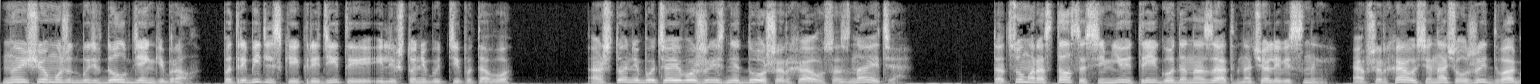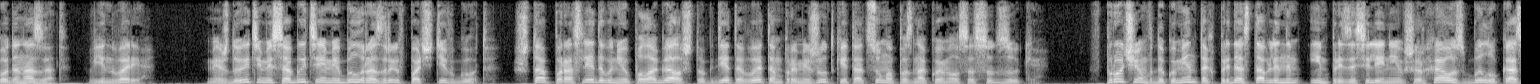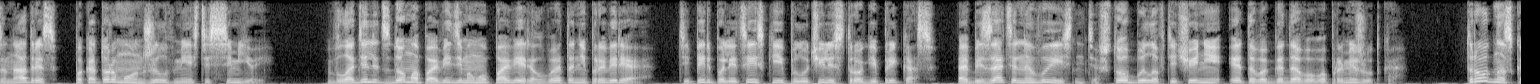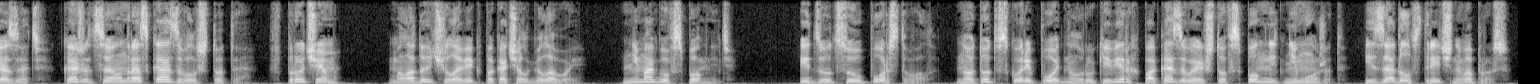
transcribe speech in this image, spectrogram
Ну еще, может быть, в долг деньги брал, потребительские кредиты или что-нибудь типа того. А что-нибудь о его жизни до Шерхауса знаете? Тацума расстался с семьей три года назад, в начале весны, а в Шерхаусе начал жить два года назад, в январе. Между этими событиями был разрыв почти в год, Штаб по расследованию полагал, что где-то в этом промежутке Тацума познакомился с Судзуки. Впрочем, в документах, предоставленным им при заселении в Шерхаус, был указан адрес, по которому он жил вместе с семьей. Владелец дома, по-видимому, поверил в это, не проверяя. Теперь полицейские получили строгий приказ. Обязательно выясните, что было в течение этого годового промежутка. Трудно сказать. Кажется, он рассказывал что-то. Впрочем, Молодой человек покачал головой. «Не могу вспомнить». Идзуцу упорствовал, но тот вскоре поднял руки вверх, показывая, что вспомнить не может, и задал встречный вопрос.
